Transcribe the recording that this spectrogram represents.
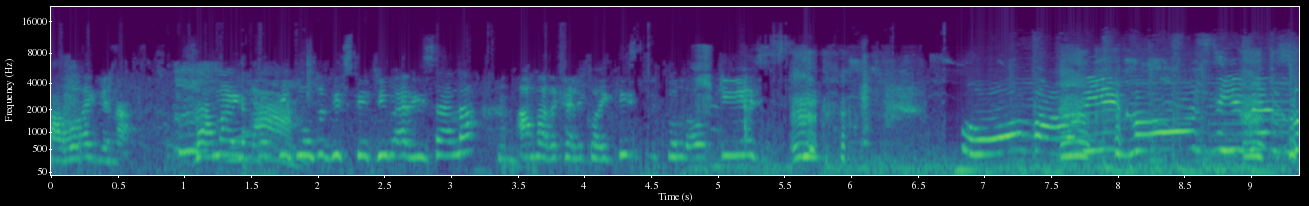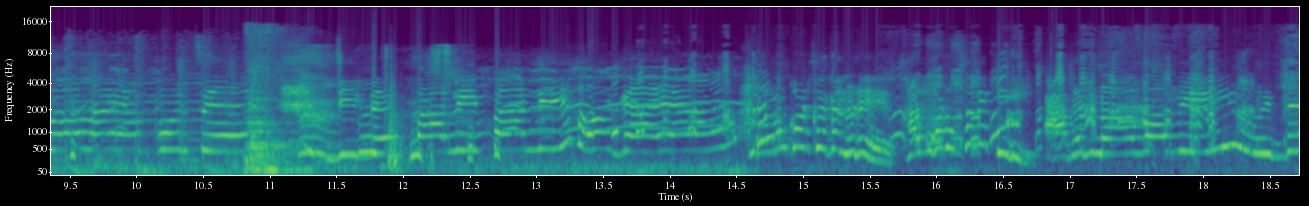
ভালো লাগে না। জামাই ঠিক মতো কিস্তি দিবার ইচ্ছা না আমার খালি কয় কিস্তি তুলো কিস্তি। ও বাবি গো জিভে জলায়া পড়ছে। জিভে পানি পানি হো গায়া কেমন করছে কেন রে? খালি করছে নাকি? আরে না বাবি ওই দে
